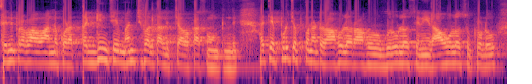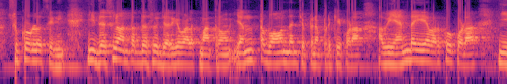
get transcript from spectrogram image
శని ప్రభావాన్ని కూడా తగ్గించి మంచి ఫలితాలు ఇచ్చే అవకాశం ఉంటుంది. అయితే ఎప్పుడు చెప్పుకున్నట్టు రాహులో రాహువు గురువులో శని రాహులో శుక్రుడు శుక్రుడిలో శని ఈ దశలు అంతర్దశలు జరిగే వాళ్ళకి మాత్రం ఎంత బాగుందని చెప్పినప్పటికీ కూడా అవి ఎండ్ అయ్యే వరకు కూడా ఈ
